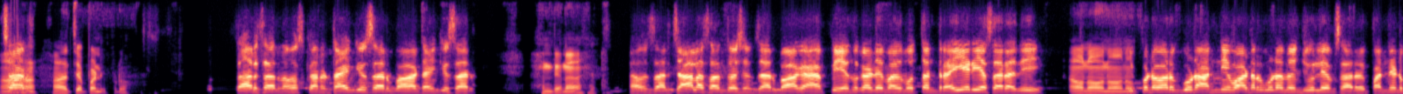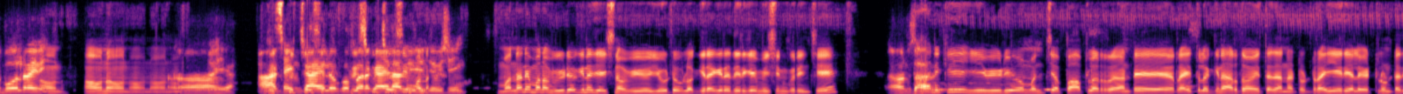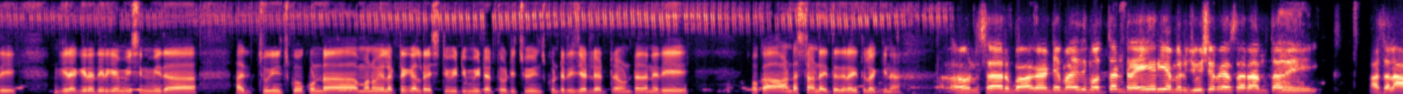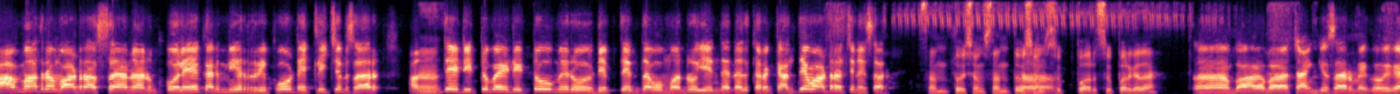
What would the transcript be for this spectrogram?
Sir. చెప్పండి ఇప్పుడు. Sir sir నమస్కారం. థ్యాంక్ యూ సార్ బాగా థ్యాంక్ యూ సార్. అంతేనా? అవును సార్ చాలా సంతోషం సార్ బాగా హ్యాపీ ఎందుకంటే మాది మొత్తం డ్రై ఏరియా సార్ అది. అవునవునవును. ఇప్పటి వరకు కూడా అన్ని వాటర్ కూడా మేము చూడలేం సార్ పన్నెండు బోల్ రైని అవును అవునవునవునవును. ఆ టెంకాయలు కొబ్బరికాయలు risk చేసి. మొన్ననే మనం వీడియో కింద చేసినాం యూట్యూబ్లో గిరగిర తిరిగే మిషన్ గురించి. దానికి ఈ వీడియో మంచిగా పాపులర్ అంటే రైతులకి అర్థమవుతుంది అన్నట్టు. డ్రై ఏరియాలో ఎట్లుంటది? గిరగిర తిరిగే మిషన్ మీద అది చూయించుకోకుండా మనం ఎలక్ట్రికల్ రెస్టివిటీ మీటర్ తోటి చూయించుకుంటే రిజల్ట్ ఎట్లా ఉంటుంది అనేది ఒక అండర్స్టాండ్ అవుతుంది రైతులకి అవును సార్ బాగా అంటే మాది మొత్తం డ్రై ఏరియా మీరు చూసారు కదా సార్ అంతది అసలు ఆ మాత్రం వాటర్ వస్తాయని అనుకోలే కానీ మీరు రిపోర్ట్ ఎట్లా ఇచ్చారు సార్? అంతే డిట్టు బై డిట్టు మీరు డెప్త్ ఎంత ఇవ్వమన్నారు ఏంది అనేది కరెక్ట్ అంతే వాటర్ వచ్చినాయి సార్. సంతోషం సంతోషం. సూపర్ సూపర్ కదా? ఆ బాగా బాగా. థ్యాంక్ యూ సార్ మీకు ఇక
